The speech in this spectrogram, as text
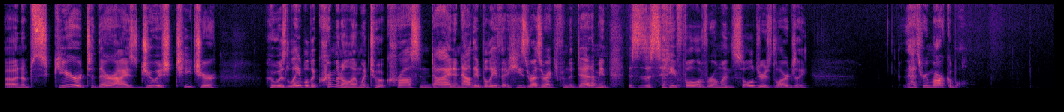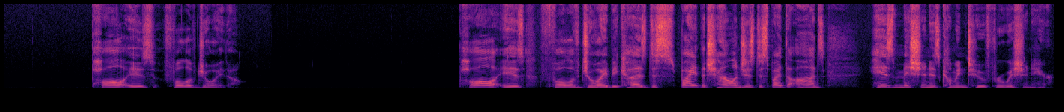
an obscure, to their eyes, Jewish teacher who was labeled a criminal and went to a cross and died, and now they believe that he's resurrected from the dead. I mean, this is a city full of Roman soldiers largely. That's remarkable. Paul is full of joy, though. Paul is full of joy because despite the challenges, despite the odds, his mission is coming to fruition here.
